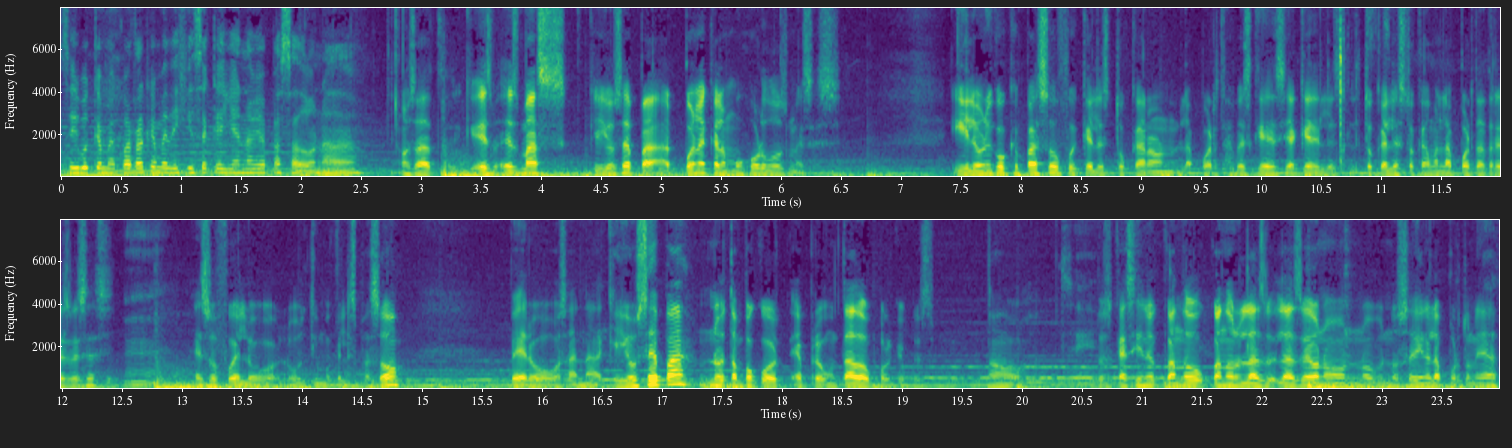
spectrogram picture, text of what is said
Sí, porque me acuerdo que me dijiste que ya no había pasado nada. O sea, que es, es más que yo sepa, ponle que a lo mejor dos meses. Y lo único que pasó fue que les tocaron la puerta. ¿Ves que decía que les, les, toca- les tocaban la puerta tres veces? Mm. Eso fue lo, lo último que les pasó. Pero, o sea, nada, que yo sepa, no tampoco he preguntado porque pues no, Sí. pues casi no- cuando, cuando las, las veo no, no, no se viene la oportunidad.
